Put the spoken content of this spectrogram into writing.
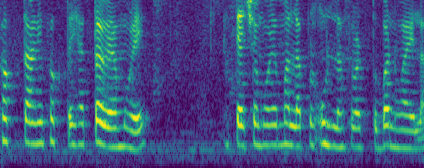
फक्त आणि फक्त ह्या तव्यामुळे. त्याच्यामुळे मला पण उल्हास वाटतो बनवायला.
